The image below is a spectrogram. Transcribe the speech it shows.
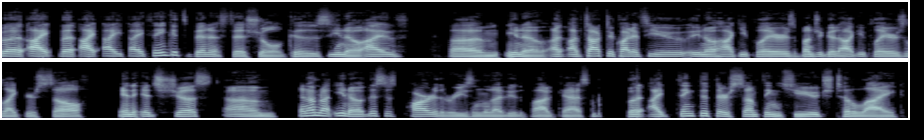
But I but I I, I think it's beneficial because, you know, I've um, you know, I, I've talked to quite a few, you know, hockey players, a bunch of good hockey players like yourself. And it's just um and I'm not, you know, this is part of the reason that I do the podcast, but I think that there's something huge to like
